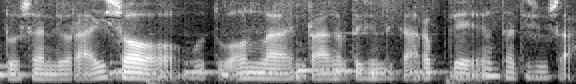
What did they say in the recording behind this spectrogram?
dosen yo ora iso kudu online ra ngerti sing dikarepke tadi susah.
